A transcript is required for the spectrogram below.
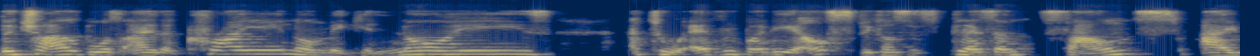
the child was either crying or making noise to everybody else because it's pleasant sounds. I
